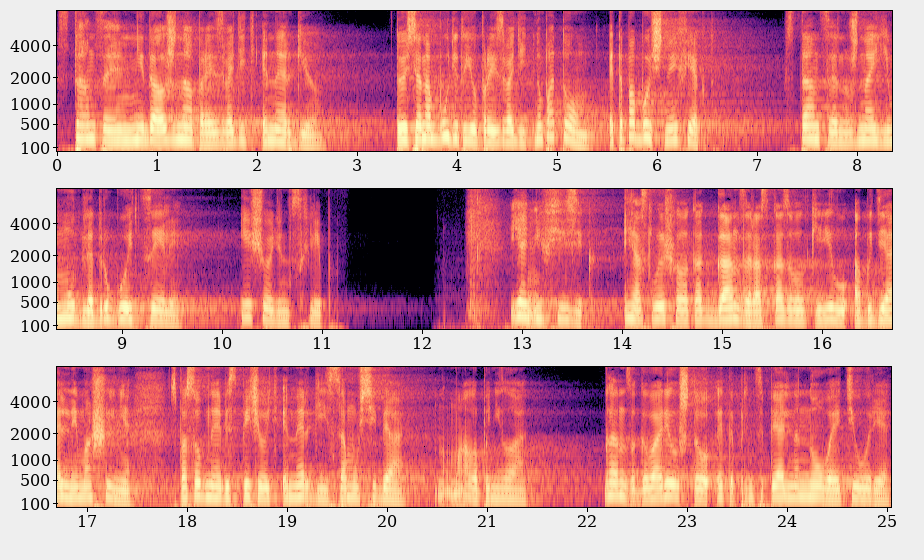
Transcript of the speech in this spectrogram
Станция не должна производить энергию. То есть она будет ее производить, но потом. Это побочный эффект. Станция нужна ему для другой цели. Еще один всхлип. Я не физик. Я слышала, как Ганза рассказывал Кириллу об идеальной машине, способной обеспечивать энергией саму себя, но мало поняла. Ганза говорил, что это принципиально новая теория,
